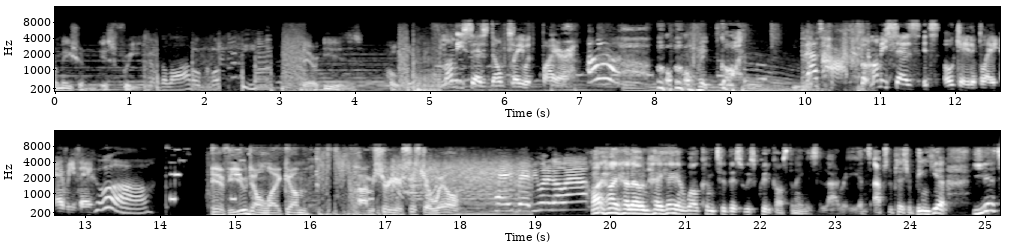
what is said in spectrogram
information is free. The law. There is hope. Mummy says don't play with fire. Oh, oh my god. That's hot. But Mummy says it's okay to play everything. Cool. If you don't like them, I'm sure your sister will. Hey, babe, you want to go out? Hi, hi, hello, and hey, hey, and welcome to this week's Criticast. The name is Larry, and it's absolute pleasure being here yet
